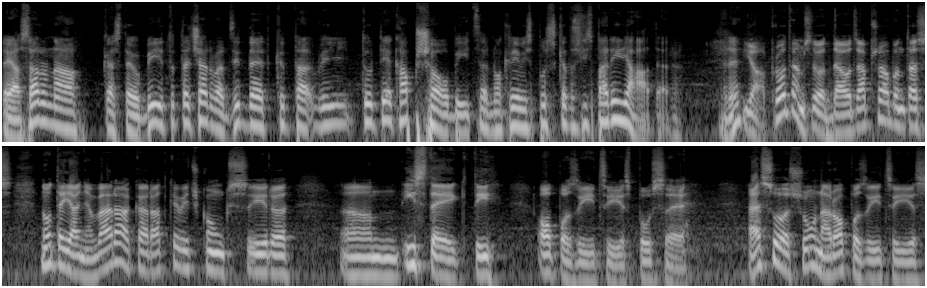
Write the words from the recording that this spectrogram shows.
Tajā sarunā kas tev bija, tu taču arī var dzirdēt, ka tā, vi, tur tiek apšaubīts no Krievijas puses, ka tas vispār ir jādara. Ne? Jā, protams, ļoti daudz apšaubu, un tas nu, te jāņem vērā, ka Ratkevičs kungs ir um, izteikti opozīcijas pusē esošs un ar opozīcijas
